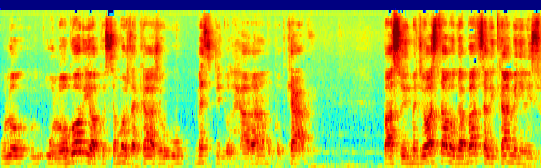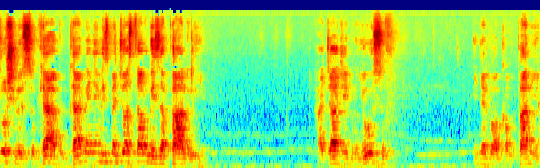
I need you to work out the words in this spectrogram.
u, lo, u Logori, ako se možda kaže, u Mesjidul Haramu kod Kabe. Pa su između ostaloga bacali kamenje ili srušili su Kabu kamenjem, između ostaloga i zapalili. Hadžađ ibn Jusuf i njegova kompanija.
